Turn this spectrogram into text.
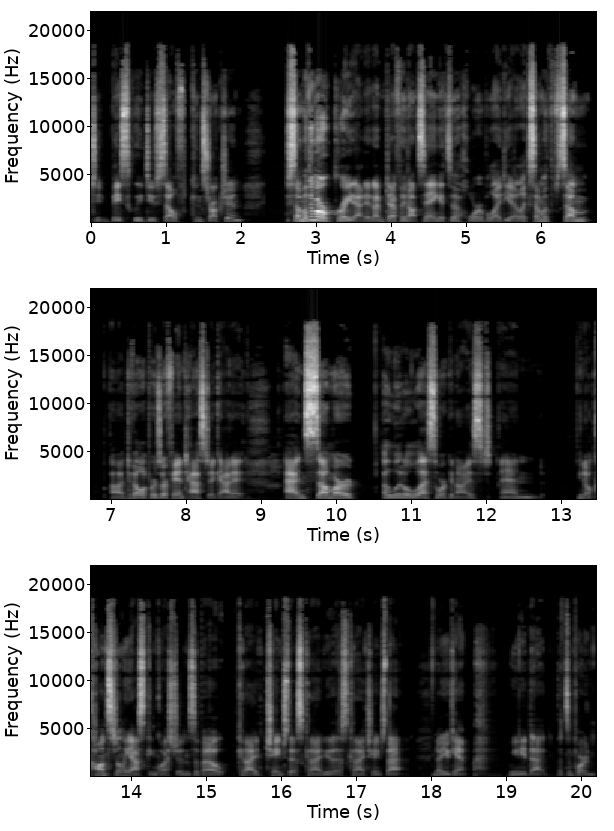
do, basically do self construction. Some of them are great at it. I'm definitely not saying it's a horrible idea. Like some of some uh, developers are fantastic at it, and some are a little less organized and you know constantly asking questions about can I change this? Can I do this? Can I change that? No, you can't. We need that. That's important.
